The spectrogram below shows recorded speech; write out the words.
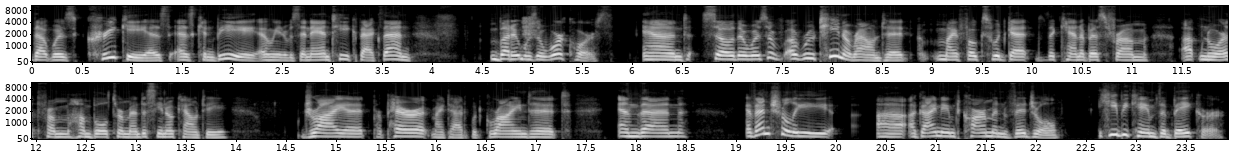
that was creaky as as can be. I mean, it was an antique back then, but it was a workhorse. And so there was a, a, routine around it. My folks would get the cannabis from up north, from Humboldt or Mendocino County, dry it, prepare it. My dad would grind it. And then eventually, uh, a guy named Carmen Vigil, he became the baker.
